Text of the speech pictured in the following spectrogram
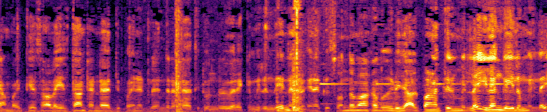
நான் வைத்தியசாலையில் தான் ரெண்டாயிரத்தி பதினெட்டுலேருந்து ரெண்டாயிரத்தி ஒன்று வரைக்கும் இருந்தேன். எனக்கு சொந்தமாக வீடு யாழ்ப்பாணத்திலும் இல்லை இலங்கையிலும் இல்லை.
